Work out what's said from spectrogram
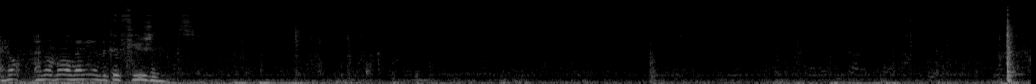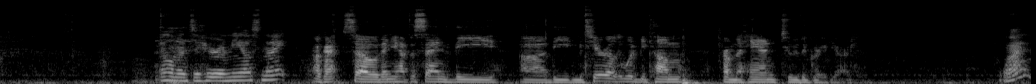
I don't I don't know of any of the good fusions. Elemental Hero Neos Knight. Okay, so then you have to send the uh, the material it would become from the hand to the graveyard. What?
